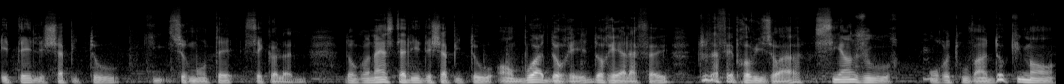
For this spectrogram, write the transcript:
étaient les chapiteaux qui surmontaient ces colonnes. Donc on a installé des chapiteaux en bois doré, doré à la feuille, tout à fait provisoire. Si un jour on retrouve un document,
